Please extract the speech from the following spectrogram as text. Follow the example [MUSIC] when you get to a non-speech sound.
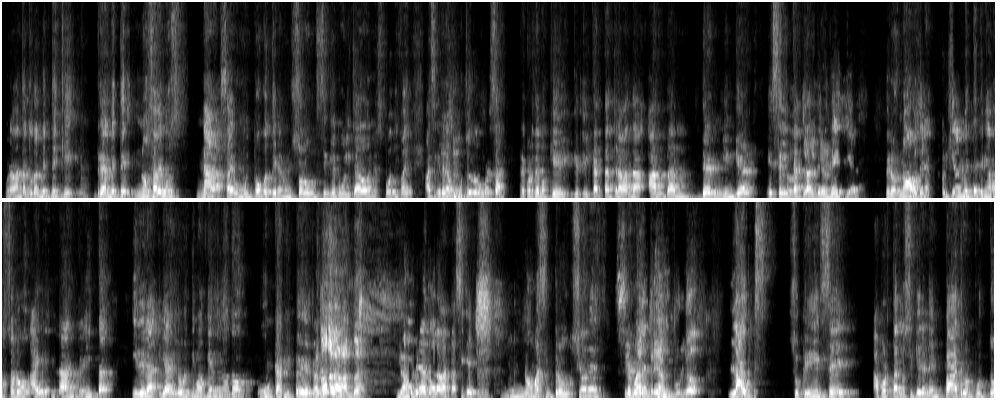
Una banda totalmente que realmente no sabemos nada, sabemos muy poco, tienen un solo un single publicado en Spotify, así que tenemos mucho que conversar. Recordemos que el, el, cantante de la banda, Amdan Derlinger, es el cantante de Media, pero no, originalmente teníamos solo a él en la entrevista y, de la, y en los últimos 10 minutos hubo un cambio de... A toda la banda. Y vamos a tener a toda la banda, así que no más introducciones. Sin Recuerden, más preámbulo. likes, suscribirse, aportarnos si quieren en patreon.com,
